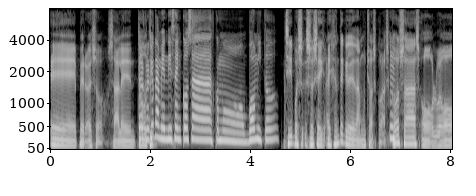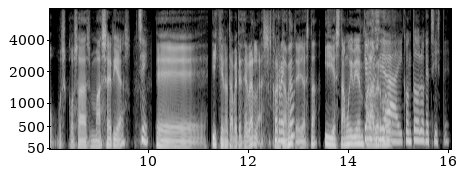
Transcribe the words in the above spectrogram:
Eh, pero eso, salen Pero todo creo que también dicen cosas como vómito. Sí, pues eso sí, hay gente que le da mucho asco a las Mm. cosas o luego pues cosas más serias Sí. eh, y que no te apetece verlas, Correcto. francamente, ya está. Y está muy bien ¿Qué para verlo. hay con todo lo que existe?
